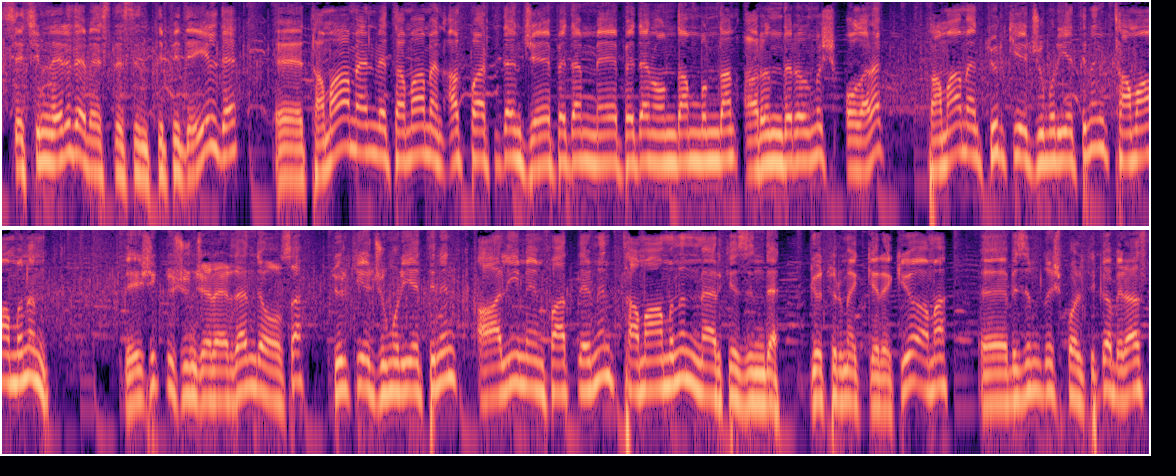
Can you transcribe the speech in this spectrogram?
seçimleri de beslesin tipi değil de e, tamamen ve tamamen AK Parti'den, CHP'den, MHP'den ondan bundan arındırılmış olarak tamamen Türkiye Cumhuriyeti'nin tamamının değişik düşüncelerden de olsa Türkiye Cumhuriyeti'nin ali menfaatlerinin tamamının merkezinde götürmek gerekiyor ama e, bizim dış politika biraz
